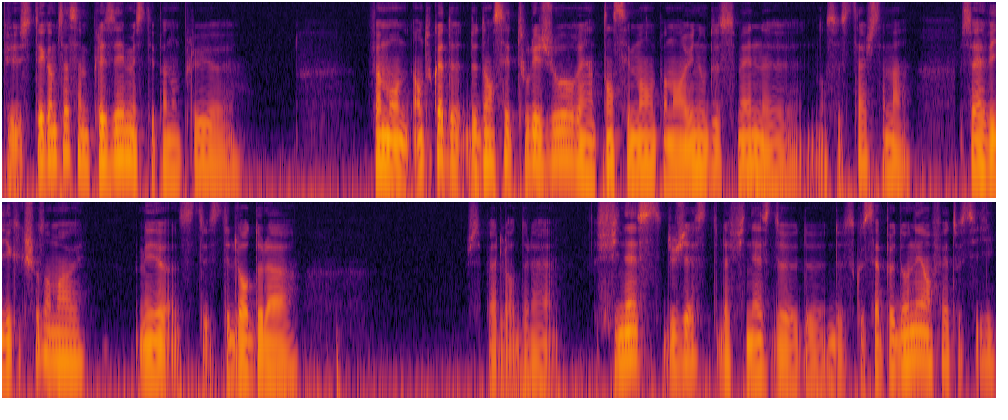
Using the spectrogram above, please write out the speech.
Puis c'était comme ça, ça me plaisait, mais c'était pas non plus. euh, Enfin, bon, en tout cas, de, de danser tous les jours et intensément pendant une ou deux semaines euh, dans ce stage, ça m'a, ça a éveillé quelque chose en moi, oui. Mais euh, c'était de l'ordre de la, je sais pas, de l'ordre de la finesse du geste, la finesse de, de, ce que ça peut donner en fait aussi.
